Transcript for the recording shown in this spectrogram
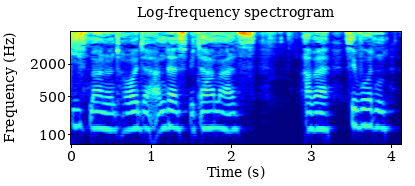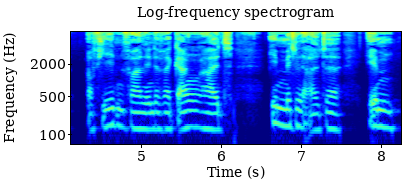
diesmal und heute anders wie damals, aber sie wurden auf jeden Fall in der Vergangenheit, im Mittelalter, im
